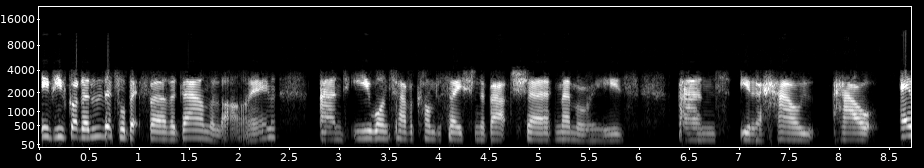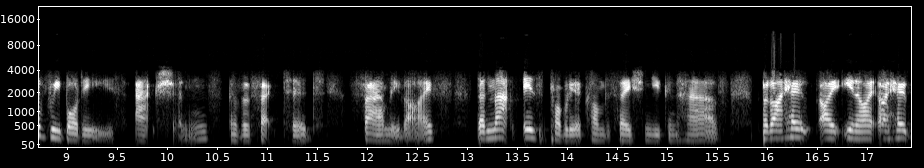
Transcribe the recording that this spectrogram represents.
If you've got a little bit further down the line and you want to have a conversation about shared memories and, you know, how, how everybody's actions have affected family life, then that is probably a conversation you can have. But I hope I you know I, I hope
